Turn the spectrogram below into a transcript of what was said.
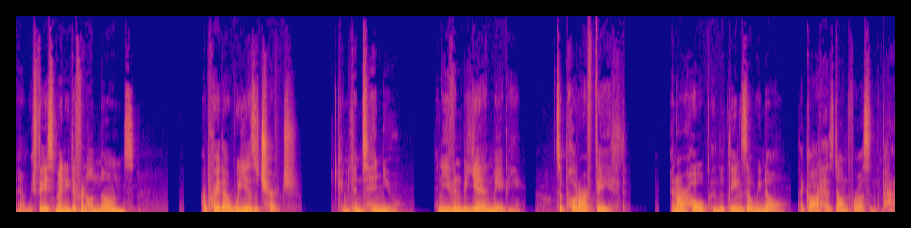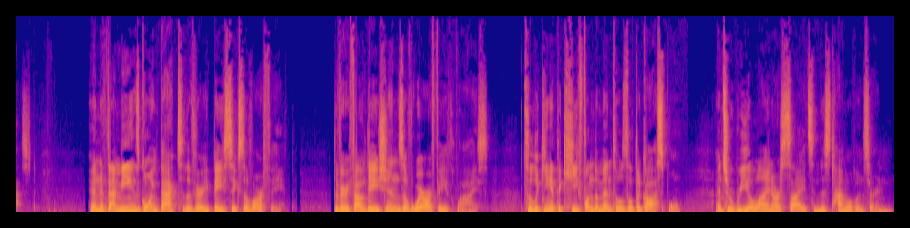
and we face many different unknowns, I pray that we as a church can continue and even begin, maybe, to put our faith and our hope in the things that we know that God has done for us in the past. And if that means going back to the very basics of our faith, the very foundations of where our faith lies, to looking at the key fundamentals of the gospel, and to realign our sights in this time of uncertain,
